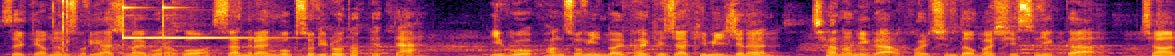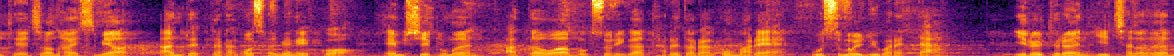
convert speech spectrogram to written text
쓸데없는 소리 하지 말고라고 싸늘한 목소리로 답했다. 이후 방송인 걸 밝히자 김희재는 찬원이가 훨씬 더 멋있으니까 저한테 전화했으면 안 됐다라고 설명했고 MC 붐은 아까와 목소리가 다르더라고 말해 웃음을 유발했다. 이를 들은 이찬원은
